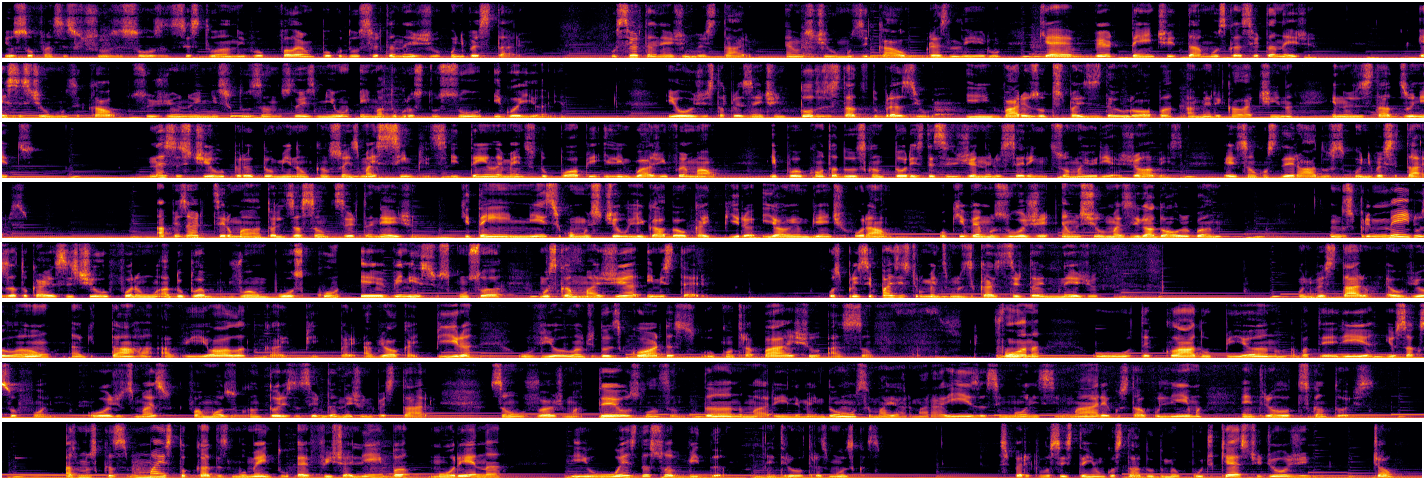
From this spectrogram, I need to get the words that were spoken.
eu sou Francisco Chuse Souza, do sexto ano, e vou falar um pouco do sertanejo universitário. O sertanejo universitário é um estilo musical brasileiro que é vertente da música sertaneja. Esse estilo musical surgiu no início dos anos 2000 em Mato Grosso do Sul e Goiânia, e hoje está presente em todos os estados do Brasil e em vários outros países da Europa, América Latina e nos Estados Unidos. Nesse estilo predominam canções mais simples e têm elementos do pop e linguagem informal, e por conta dos cantores desse gênero serem em sua maioria jovens, eles são considerados universitários. Apesar de ser uma atualização de sertanejo, que tem início como estilo ligado ao caipira e ao ambiente rural, o que vemos hoje é um estilo mais ligado ao urbano. Um dos primeiros a tocar esse estilo foram a dupla João Bosco e Vinícius, com sua música Magia e Mistério. Os principais instrumentos musicais de sertanejo universitário é o violão, a guitarra, a viola, caipi, peraí, a viola caipira, o violão de 12 cordas, o contrabaixo, a sanfona, o teclado, o piano, a bateria e o saxofone. Hoje, os mais famosos cantores do sertanejo universitário são Jorge Mateus, Luan Santana, Marília Mendonça, Maiara Maraíza, Simone Simaria, Gustavo Lima, entre outros cantores. As músicas mais tocadas no momento é Ficha Limpa, Morena e O Ex da Sua Vida, entre outras músicas. Espero que vocês tenham gostado do meu podcast de hoje. Tchau!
